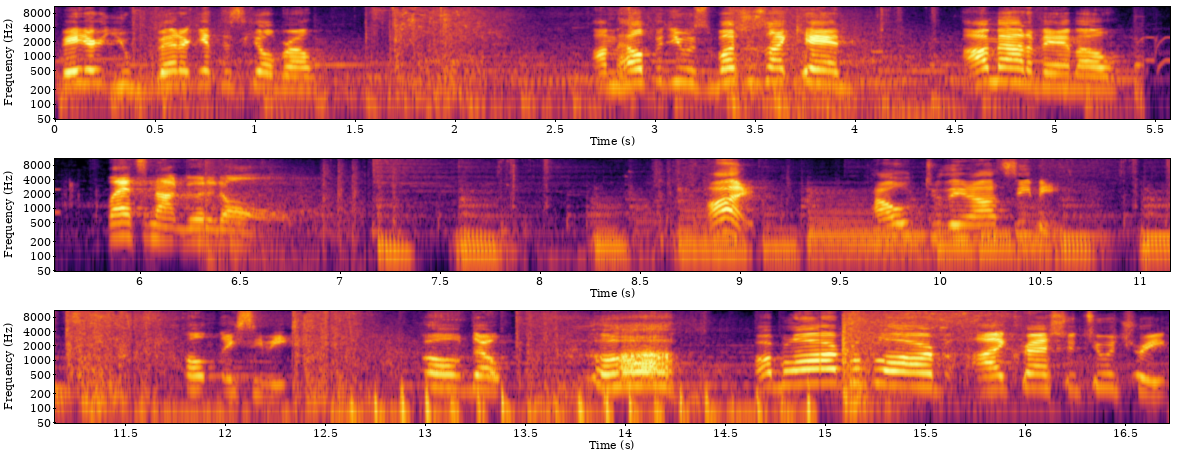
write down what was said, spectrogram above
Vader, you better get this kill, bro. I'm helping you as much as I can. I'm out of ammo. That's not good at all. Hi. How do they not see me? Oh, they see me. Oh, no. Ugh. A blarb, a blarb. I crashed into a tree.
